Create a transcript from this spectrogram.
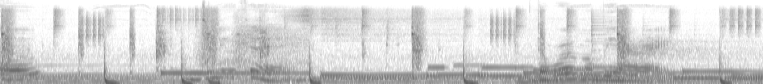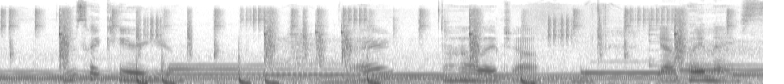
So do your thing. The world gonna be alright. You take care of you. Alright? I'll holler at y'all. Y'all play nice.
